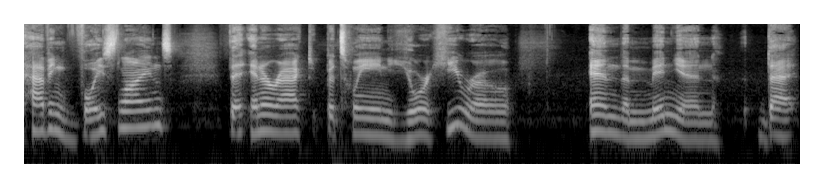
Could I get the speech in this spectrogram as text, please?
having voice lines that interact between your hero and the minion that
